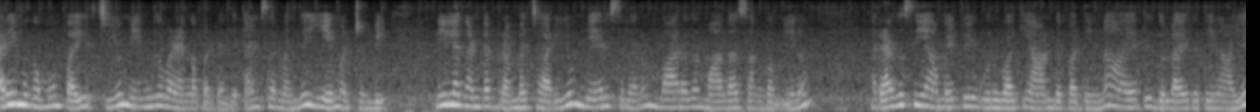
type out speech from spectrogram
அறிமுகமும் பயிற்சியும் எங்கு வழங்கப்பட்டது? ஆன்சர் வந்து ஏ மற்றும் பி. நீலகண்ட பிரம்மச்சாரியும் வேறு சிலரும் பாரத மாதா சங்கம் எனும் ரகசிய அமைப்பை உருவாக்கிய ஆண்டு பார்த்திங்கன்னா ஆயிரத்தி தொள்ளாயிரத்தி நாலு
